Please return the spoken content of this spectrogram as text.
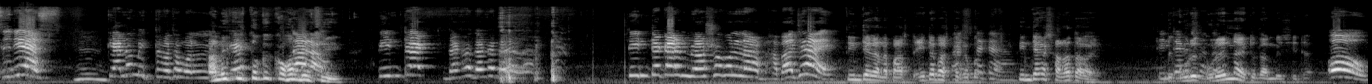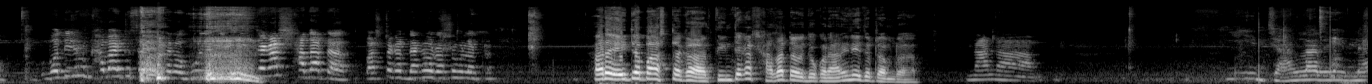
সিরিয়াস কেন মিথ্যা কথা বলল আমি কি তোকে কখন বলছি? তিনটা দেখো দেখো দেখো। তিন টাকার রসগোল্লা ভাবা যায়? তিন টাকা না পাঁচ এটা পাঁচ টাকা। তিন টাকা সাদাটা হয়। তিন এটা সাদা। না একটু দাম বেশি এটা ও বদি যখন খাবার একটু সাদা দেখো ভুলে তিন টাকার সাদাটা পাঁচ টাকার দেখাও রসগোল্লাটা। আরে এইটা পাঁচ টাকা তিন টাকার সাদাটা ওই দোকানে আনি নাই তোটা আমরা। না না। কি জ্বালা রে এগুলা।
